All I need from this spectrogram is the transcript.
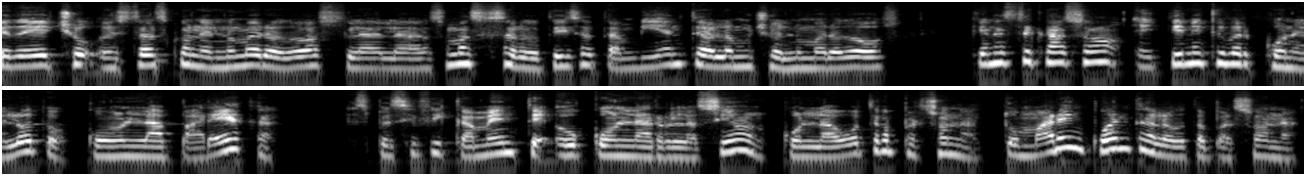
Que de hecho estás con el número 2, la, la suma sacerdotisa también te habla mucho del número 2, que en este caso eh, tiene que ver con el otro, con la pareja, específicamente o con la relación con la otra persona, tomar en cuenta a la otra persona,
